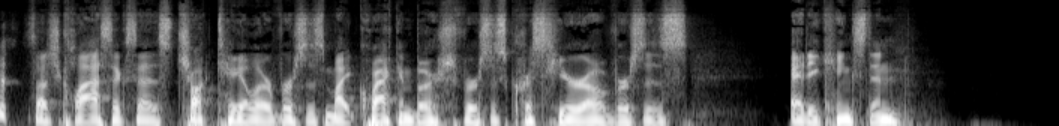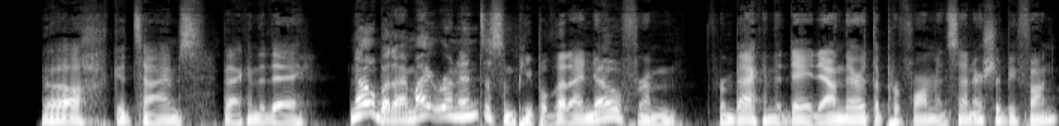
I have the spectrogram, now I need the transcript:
such classics as Chuck Taylor versus Mike Quackenbush versus Chris Hero versus Eddie Kingston. Oh, good times back in the day. No, but I might run into some people that I know from from back in the day down there at the performance center. Should be fun.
